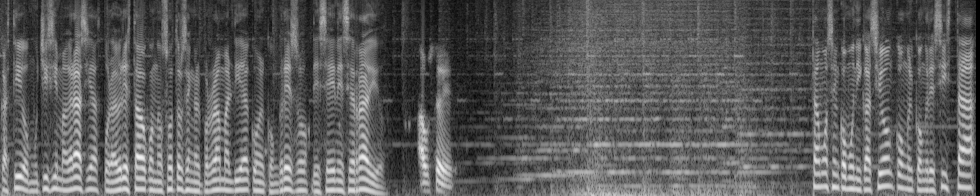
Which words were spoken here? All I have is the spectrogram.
Castillo, muchísimas gracias por haber estado con nosotros en el programa El Día con el Congreso de CNC Radio. A ustedes. Estamos en comunicación con el congresista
